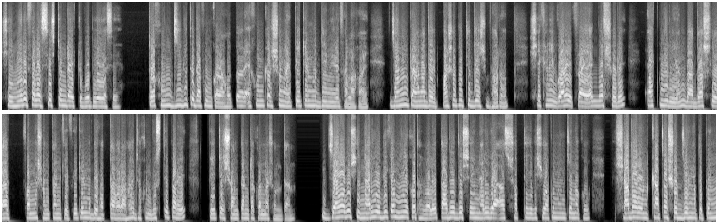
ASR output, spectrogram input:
সেই মেরে ফেলার সিস্টেমটা একটু বদলে গেছে। তখন জীবিত দাফন করা হতো আর এখনকার সময় পেটের মধ্যে মেরে ফেলা হয়। যেমনটা আমাদের পার্শ্ববর্তী দেশ ভারত, সেখানে গড়ে প্রায় এক বছরে এক মিলিয়ন বা দশ লাখ কন্যা সন্তানকে পেটের মধ্যে হত্যা করা হয় যখন বুঝতে পারে পেটের সন্তানটা কন্যা সন্তান। যারা বেশি নারী অধিকার নিয়ে কথা বলে, তাদের দেশে নারীরা আজ সব থেকে বেশি অপমানজনক সাধারণ কাঁচা সবজির মতো পণ্য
